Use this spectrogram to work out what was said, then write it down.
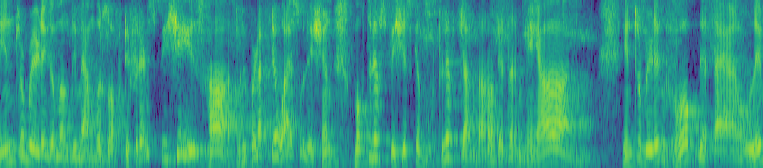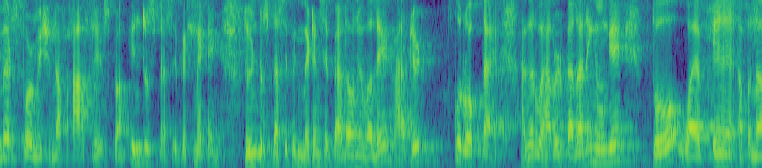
interbreeding among the members of different species हाँ तो रिप्रोडक्टिव आइसोलेशन मुख्तलिफ़ स्पीशीज़ के मुख्तलिफ़ जानदारों के दरमियान इंटरब्रीडिंग रोक देता है। Limits formation of hybrids from interspecific mating तो इंटरस्पेसिफिक मेटिंग से पैदा होने वाले हाइब्रिड को रोकता है। अगर वो हाइब्रिड पैदा नहीं होंगे तो वह अपना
